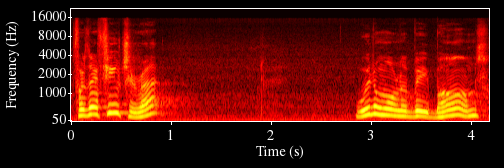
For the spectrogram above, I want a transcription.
For their future, right? We don't want to be bums.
